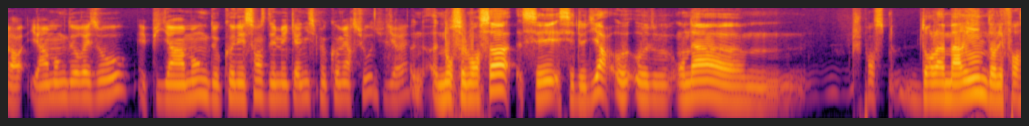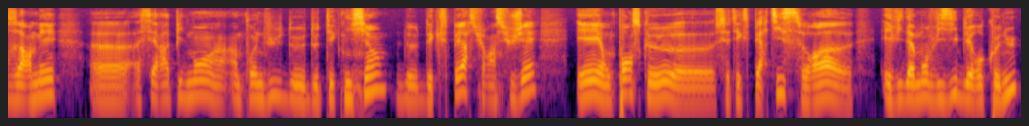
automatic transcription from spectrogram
Alors, il y a un manque de réseau, et puis il y a un manque de connaissance des mécanismes commerciaux, tu dirais? Non seulement ça, c'est c'est de dire, on a, je pense, dans la marine, dans les forces armées, euh, assez rapidement un, un point de vue de, de technicien, de- d'expert sur un sujet, et on pense que euh, cette expertise sera euh, évidemment visible et reconnue,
